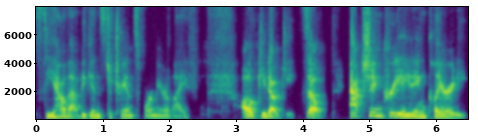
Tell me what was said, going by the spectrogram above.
See how that begins to transform your life. Okie dokie. So, action creating clarity.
